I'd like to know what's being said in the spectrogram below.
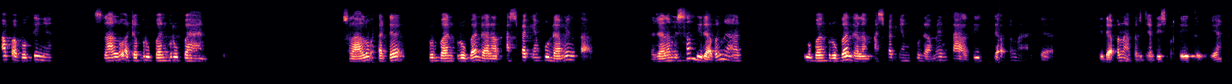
Apa buktinya? Selalu ada perubahan-perubahan selalu ada perubahan-perubahan dalam aspek yang fundamental. Nah, dalam Islam tidak pernah ada perubahan-perubahan dalam aspek yang fundamental, tidak pernah ada. Tidak pernah terjadi seperti itu ya.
